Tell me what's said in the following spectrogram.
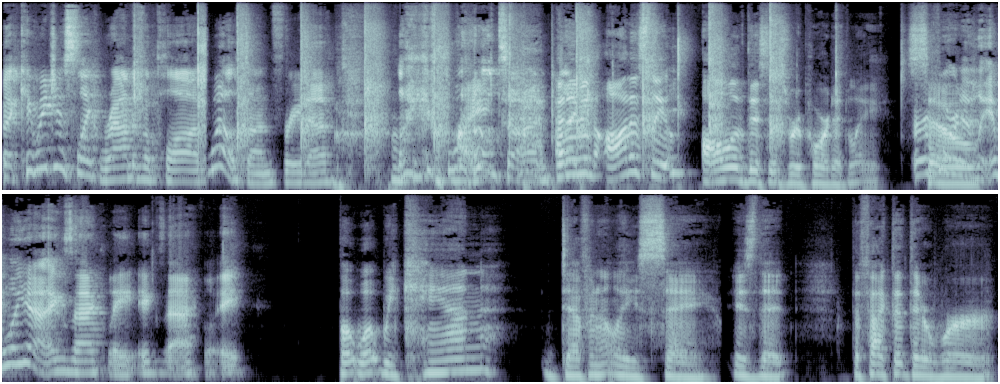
But can we just like round of applause? Well done, Frida. Like, well Right? done. And I mean, honestly, all of this is reportedly. So reportedly. Well, yeah, exactly. Exactly. But what we can definitely say is that the fact that there were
